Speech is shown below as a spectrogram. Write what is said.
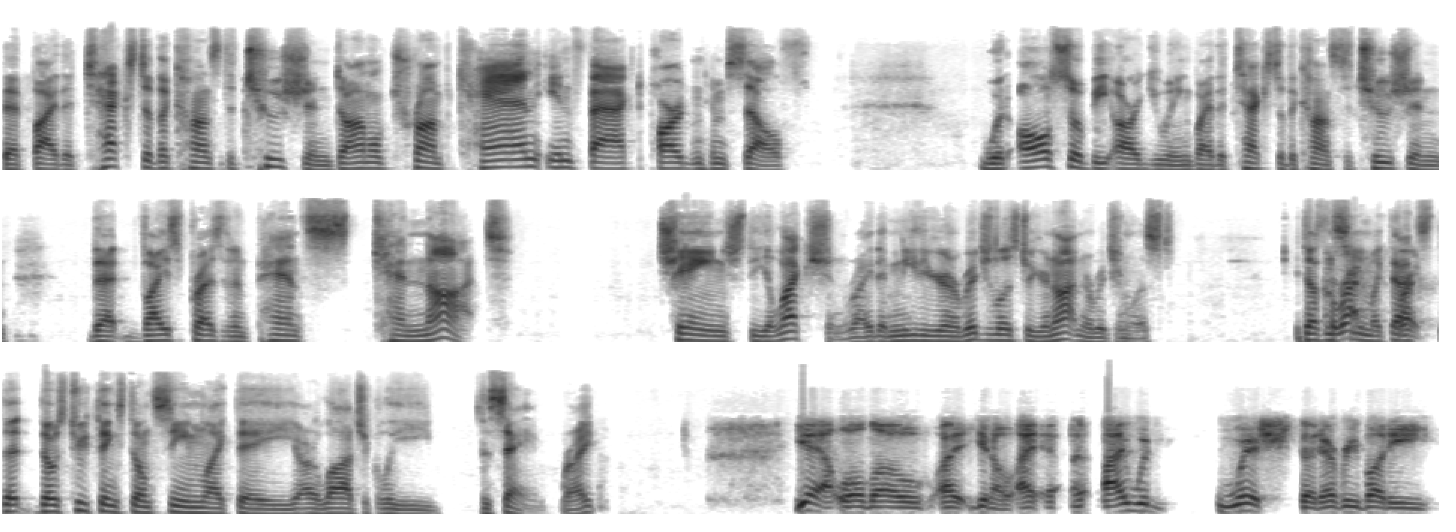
that by the text of the Constitution, Donald Trump can, in fact, pardon himself, would also be arguing by the text of the Constitution that Vice President Pence cannot change the election, right? I mean, either you're an originalist or you're not an originalist. It doesn't Correct, seem like that's that those two things don't seem like they are logically the same, right? Yeah, although I, you know, I I- I would wish that everybody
